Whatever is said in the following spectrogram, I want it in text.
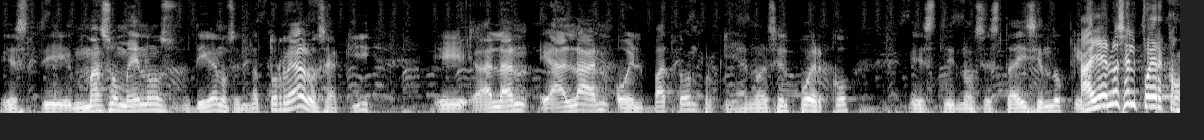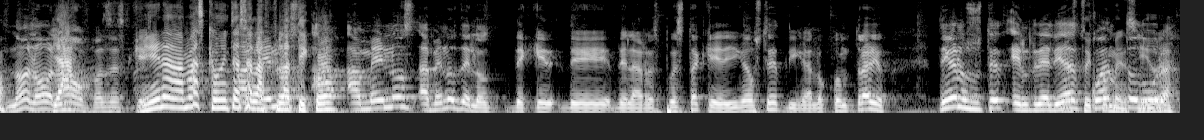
este, más o menos, díganos el dato real. O sea, aquí eh, Alan, eh, Alan o el patón, porque ya no es el puerco, este, nos está diciendo que Ah, ya no es el puerco. No, no, Ya. no, pues es que- Mire nada más que ahorita se las platicó. A menos, a menos de, lo, de, que, de, de la respuesta que diga usted, diga lo contrario. Díganos usted, en Yo realidad, estoy ¿cuánto convencido. dura?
